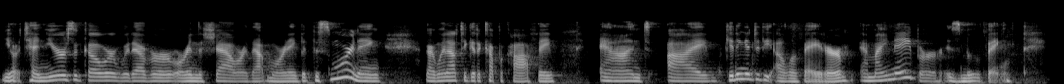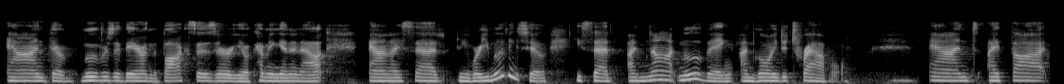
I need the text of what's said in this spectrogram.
you know, 10 years ago or whatever, or in the shower that morning. But this morning, I went out to get a cup of coffee and I'm getting into the elevator, and my neighbor is moving. And the movers are there, and the boxes are, you know, coming in and out. And I said, Where are you moving to? He said, I'm not moving, I'm going to travel. And I thought,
